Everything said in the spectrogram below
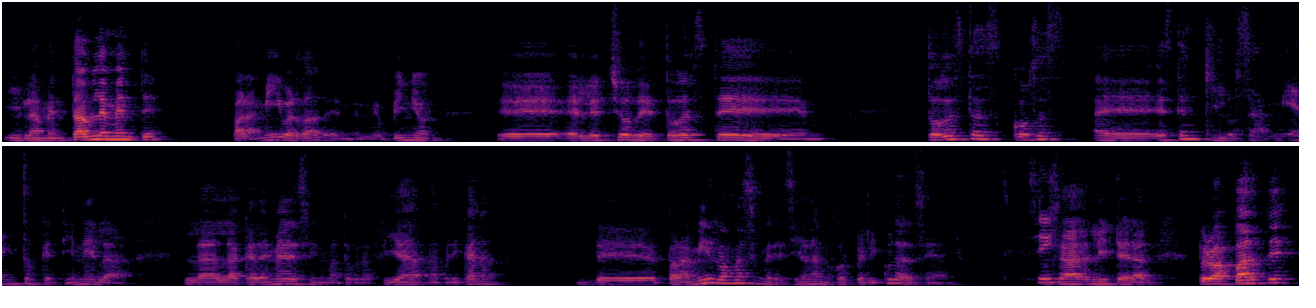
Y lamentablemente, para mí, ¿verdad? En, en mi opinión, eh, el hecho de todo este... Todas estas cosas, eh, este anquilosamiento que tiene la, la, la Academia de Cinematografía Americana, de, para mí Roma se merecía la mejor película de ese año. Sí. O sea, literal. Pero aparte,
